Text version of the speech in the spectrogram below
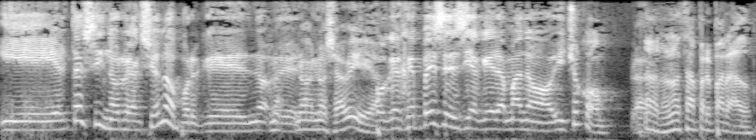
Y el taxi no reaccionó porque no, No, eh, no, no sabía. porque el GPS decía que era mano y chocó. Claro, no está preparado.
